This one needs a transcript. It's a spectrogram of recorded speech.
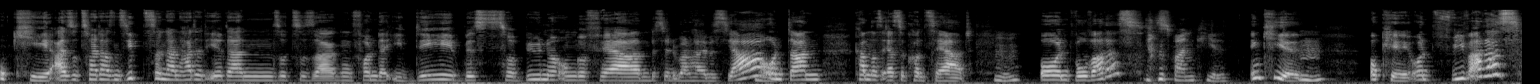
Okay, also 2017, dann hattet ihr dann sozusagen von der Idee bis zur Bühne ungefähr ein bisschen über ein halbes Jahr mhm. und dann kam das erste Konzert. Mhm. Und wo war das? Das war in Kiel. In Kiel. Mhm. Okay, und wie war das?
